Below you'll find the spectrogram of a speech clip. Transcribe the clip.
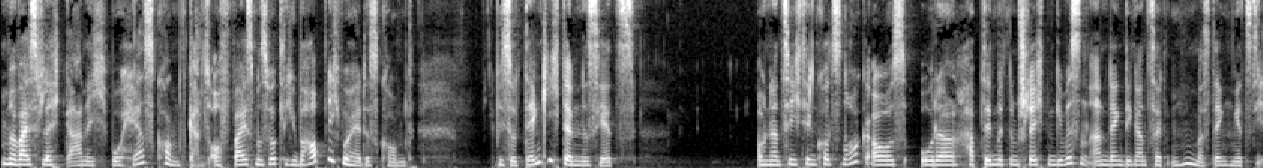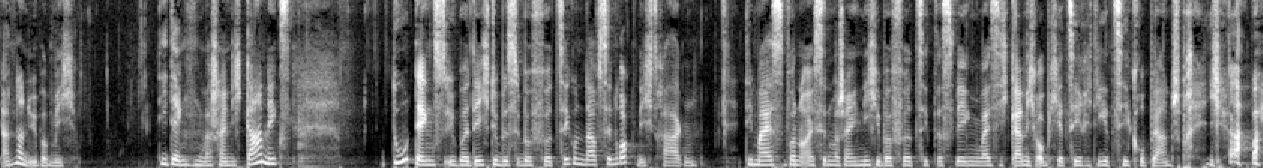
man weiß vielleicht gar nicht, woher es kommt. Ganz oft weiß man es wirklich überhaupt nicht, woher das kommt. Wieso denke ich denn das jetzt? Und dann ziehe ich den kurzen Rock aus oder hab den mit einem schlechten Gewissen an, denke die ganze Zeit, hm, was denken jetzt die anderen über mich? Die denken wahrscheinlich gar nichts. Du denkst über dich, du bist über 40 und darfst den Rock nicht tragen. Die meisten von euch sind wahrscheinlich nicht über 40, deswegen weiß ich gar nicht, ob ich jetzt die richtige Zielgruppe anspreche. Aber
